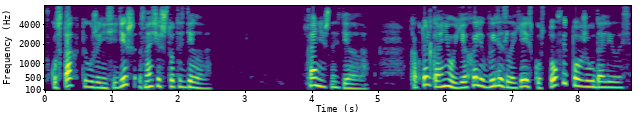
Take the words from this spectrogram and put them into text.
В кустах ты уже не сидишь, значит, что-то сделала. Конечно, сделала. Как только они уехали, вылезла я из кустов и тоже удалилась.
